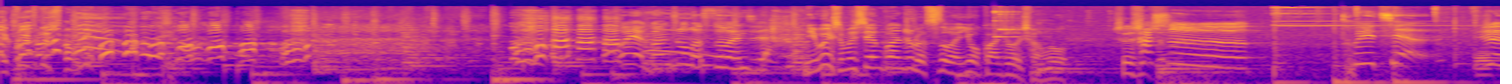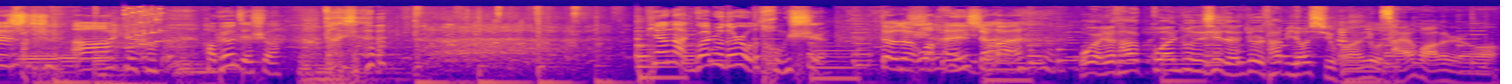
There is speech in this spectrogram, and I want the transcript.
你关注了程璐？我也关注了思文姐。你为什么先关注了思文，又关注了程璐？他是推荐。认识啊，好，不用解释了。天哪，你关注都是我的同事，对不对？我很喜欢。我感觉他关注的一些人，就是他比较喜欢有才华的人哦。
